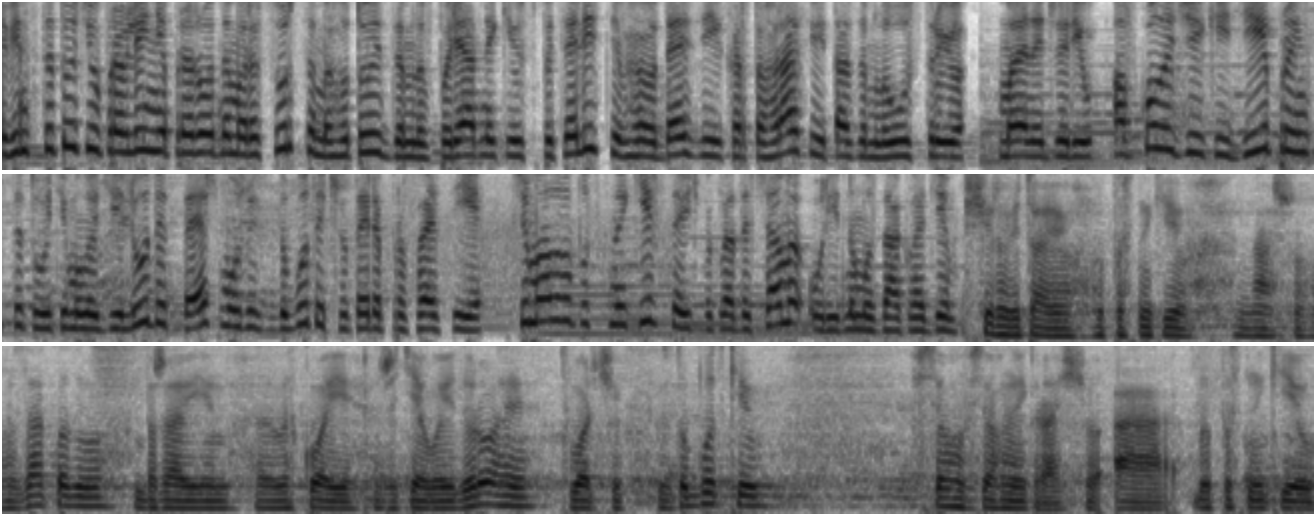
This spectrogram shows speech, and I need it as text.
В інституті управління природними ресурсами готують землевпорядників, спеціалістів геодезії, картографії та землеустрою, менеджерів. А в коледжі, який діє при інституті, молоді люди теж можуть здобути чотири професії. Чимало випускників стають викладачами у рідному закладі. Щиро вітаю випускників нашого закладу. Бажаю їм легкої життєвої дороги, творчих здобутків, всього всього найкращого. А випускників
